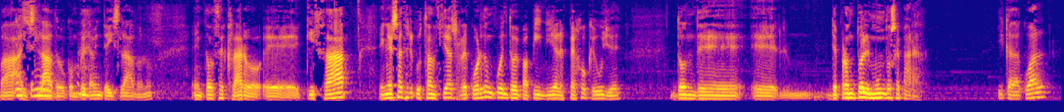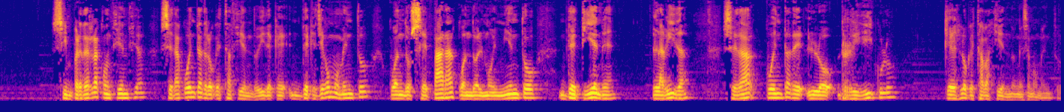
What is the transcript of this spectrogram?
va aislado, completamente aislado, ¿no? Entonces, claro, eh, quizá en esas circunstancias recuerdo un cuento de Papini, El espejo que huye, donde de pronto el mundo se para y cada cual sin perder la conciencia, se da cuenta de lo que está haciendo y de que, de que llega un momento cuando se para, cuando el movimiento detiene la vida, se da cuenta de lo ridículo que es lo que estaba haciendo en ese momento.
